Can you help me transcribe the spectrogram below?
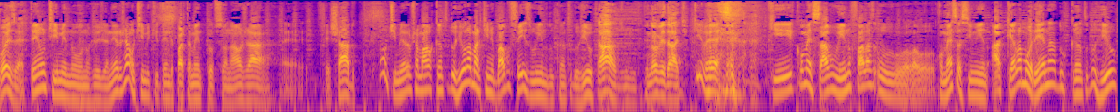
Pois é, tem um time no, no Rio de Janeiro, já é um time que tem departamento profissional já é, fechado. É um time que chamava Canto do Rio. O Lamartine Babo fez o hino do Canto do Rio. Ah, de- que novidade. Que, é, que começava o hino, fala, o, o- começa assim o hino. Aquela morena do Canto do Rio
